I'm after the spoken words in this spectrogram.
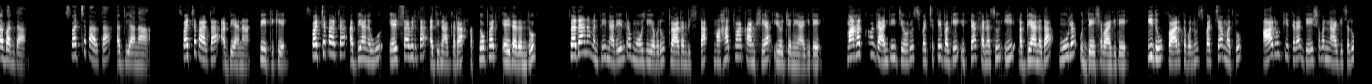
ಪ್ರಬಂಧ. ಸ್ವಚ್ಛ ಭಾರತ ಅಭಿಯಾನ. ಸ್ವಚ್ಛ ಭಾರತ ಅಭಿಯಾನ ಪೀಠಿಕೆ ಸ್ವಚ್ಛ ಭಾರತ ಅಭಿಯಾನವು ಎರಡ್ ಸಾವಿರದ ಹದಿನಾಲ್ಕರ ಅಕ್ಟೋಬರ್ ಎರಡರಂದು ಪ್ರಧಾನಮಂತ್ರಿ ನರೇಂದ್ರ ಮೋದಿಯವರು ಪ್ರಾರಂಭಿಸಿದ ಮಹತ್ವಾಕಾಂಕ್ಷೆಯ ಯೋಜನೆಯಾಗಿದೆ. ಮಹಾತ್ಮ ಗಾಂಧೀಜಿಯವರು ಸ್ವಚ್ಛತೆ ಬಗ್ಗೆ ಇಟ್ಟ ಕನಸು ಈ ಅಭಿಯಾನದ ಮೂಲ ಉದ್ದೇಶವಾಗಿದೆ. ಇದು ಭಾರತವನ್ನು ಸ್ವಚ್ಛ ಮತ್ತು ಆರೋಗ್ಯಕರ ದೇಶವನ್ನಾಗಿಸಲು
